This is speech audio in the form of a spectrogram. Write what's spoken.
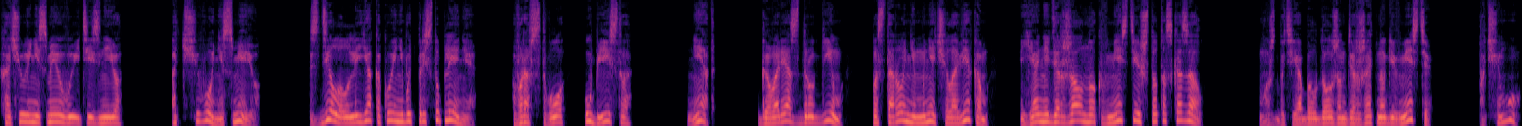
Хочу и не смею выйти из нее. Отчего не смею? Сделал ли я какое-нибудь преступление? Воровство? Убийство? Нет. Говоря с другим, посторонним мне человеком, я не держал ног вместе и что-то сказал. Может быть, я был должен держать ноги вместе? Почему?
